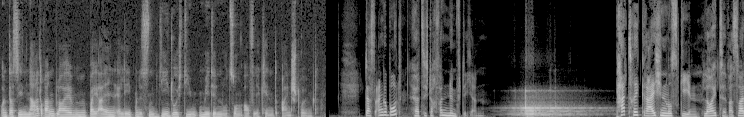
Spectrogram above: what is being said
und dass sie nah dran bleiben bei allen Erlebnissen, die durch die Mediennutzung auf ihr Kind einströmt. Das Angebot hört sich doch vernünftig an. Patrick Reichen muss gehen. Leute, was war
